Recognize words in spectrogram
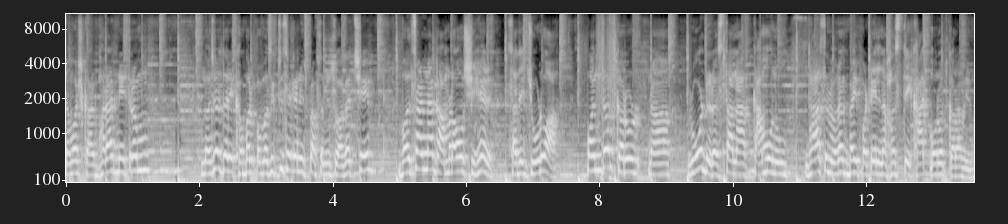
નમસ્કાર. ભારત નેત્રમ નજર દરે ખબર પર સિક્સટી સેકન્ડ ન્યૂઝ પર આપ સૌનું સ્વાગત છે. વલસાડના ગામડાઓ શહેર સાથે જોડવા પંદર કરોડના રોડ રસ્તાના કામોનું ધારાસભ્ય ભરતભાઈ પટેલના હસ્તે ખાતમુહૂર્ત કરાવ્યું.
